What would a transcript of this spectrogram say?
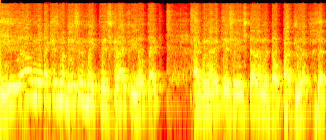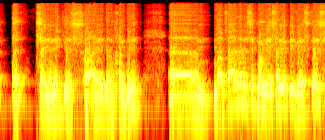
Ja, nee, ek is maar bezig met, met skryf die hele tijd ek moet nou net eers hier stelle met op pad loop, dat, dat sy nou net eers haar eie ding gaan doen. Um, maar verder is ek maar meestal hier op die Westkust,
